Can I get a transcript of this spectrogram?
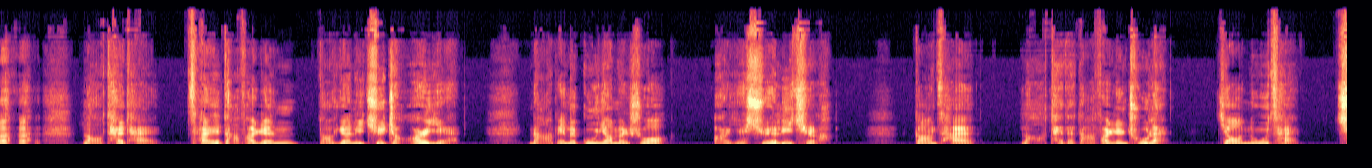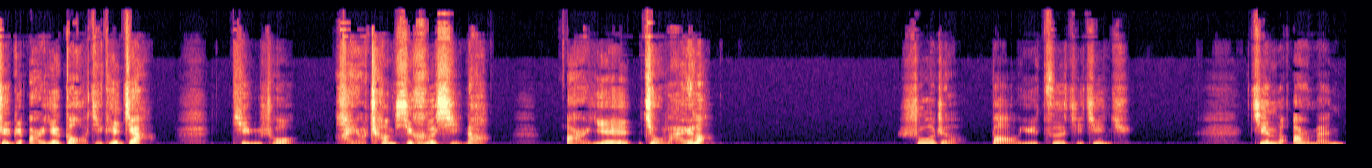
老太太才打发人到院里去找二爷，那边的姑娘们说二爷学里去了。刚才老太太打发人出来，叫奴才去给二爷告几天假，听说还要唱戏贺喜呢。二爷就来了。”说着，宝玉自己进去，进了二门，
